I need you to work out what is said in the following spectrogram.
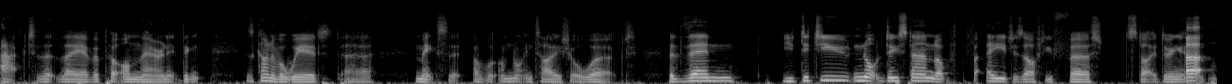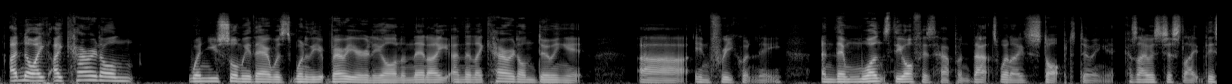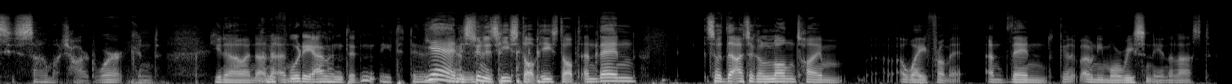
act that they ever put on there, and it didn't. It was kind of a weird uh, mix that I I'm not entirely sure worked. But then you did you not do stand up for ages after you first started doing it? Uh, I know. I, I carried on when you saw me there was one of the very early on, and then I and then I carried on doing it uh, infrequently. And then once the office happened, that's when I stopped doing it because I was just like, this is so much hard work, and you know, and, and and, Woody Allen didn't need to do it. yeah, and as soon as he stopped, he stopped, and then so that I took a long time away from it, and then only more recently, in the last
